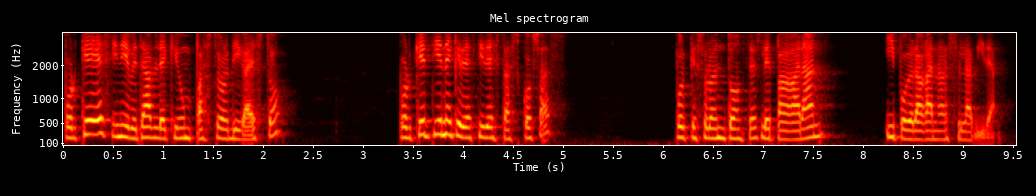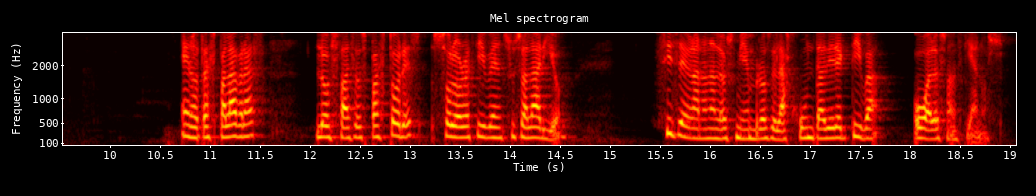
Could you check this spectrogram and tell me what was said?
¿Por qué es inevitable que un pastor diga esto? ¿Por qué tiene que decir estas cosas? Porque solo entonces le pagarán y podrá ganarse la vida. En otras palabras, los falsos pastores solo reciben su salario si se ganan a los miembros de la junta directiva o a los ancianos.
